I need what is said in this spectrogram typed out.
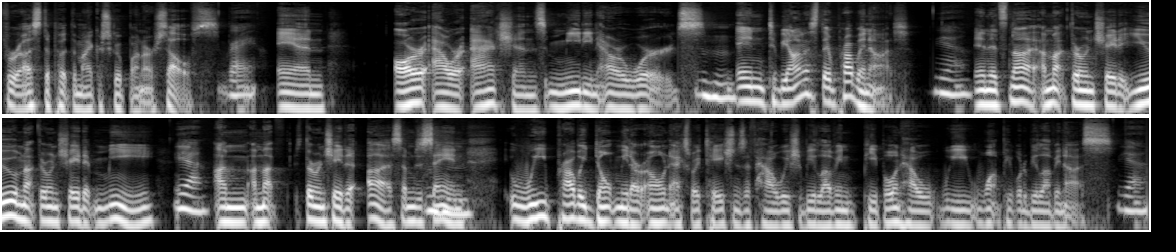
for us to put the microscope on ourselves. right. And are our actions meeting our words? Mm-hmm. And to be honest, they're probably not. Yeah. And it's not I'm not throwing shade at you, I'm not throwing shade at me. Yeah. I'm I'm not throwing shade at us. I'm just saying mm-hmm. we probably don't meet our own expectations of how we should be loving people and how we want people to be loving us. Yeah.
